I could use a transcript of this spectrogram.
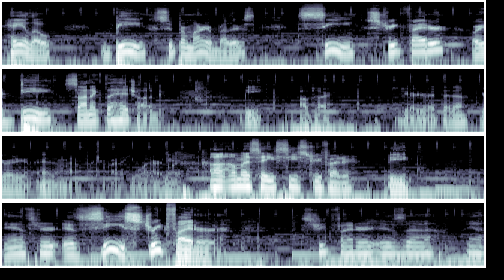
Halo, B, Super Mario Brothers, C, Street Fighter, or D, Sonic the Hedgehog? B. Oh, sorry. Did you already write that down? You already. I don't know. Fucking right. He won already. Uh, I'm gonna say C Street Fighter. B. The answer is C. Street Fighter. Street Fighter is uh yeah.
